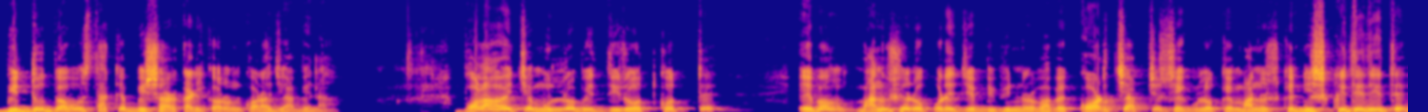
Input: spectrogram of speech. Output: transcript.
বিদ্যুৎ ব্যবস্থাকে বেসরকারীকরণ করা যাবে না। বলা হয়েছে মূল্যবৃদ্ধি রোধ করতে এবং মানুষের ওপরে যে বিভিন্নভাবে কর চাপছে, সেগুলোকে মানুষকে নিষ্কৃতি দিতে।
